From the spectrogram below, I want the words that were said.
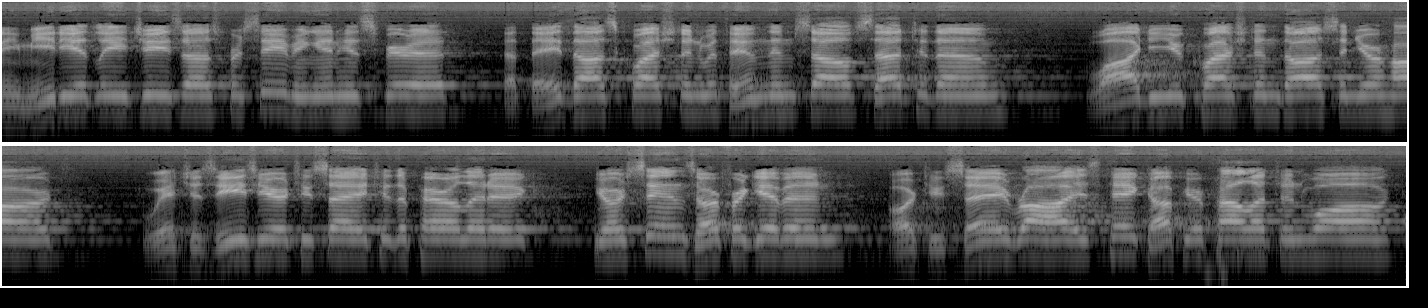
immediately Jesus, perceiving in his spirit that they thus questioned within themselves, said to them, Why do you question thus in your heart? Which is easier to say to the paralytic, Your sins are forgiven, or to say, Rise, take up your pallet and walk?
